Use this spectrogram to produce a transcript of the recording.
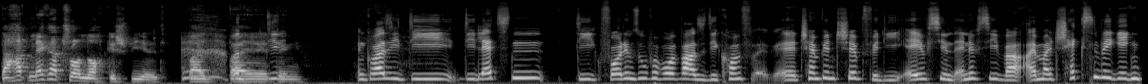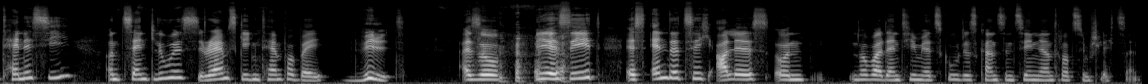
Da hat Megatron noch gespielt bei, bei die, Ding. Und quasi die, die letzten, die vor dem Super Bowl war, also die Conf äh, Championship für die AFC und NFC war einmal Jacksonville gegen Tennessee und St. Louis Rams gegen Tampa Bay. Wild. Also, wie ihr seht, es ändert sich alles und nur weil dein Team jetzt gut ist, kann es in zehn Jahren trotzdem schlecht sein.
